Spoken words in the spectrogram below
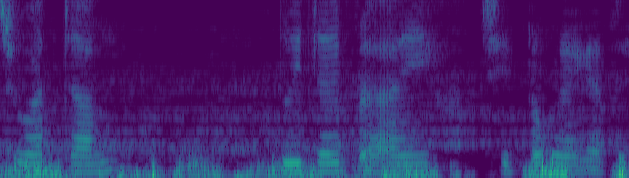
কচু ডাল দুইটাই প্রায় সিদ্ধ হয়ে গেছে।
